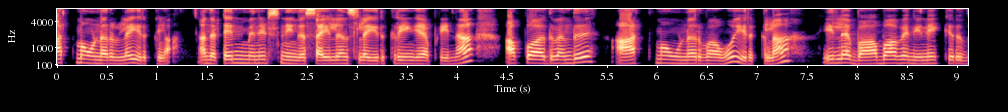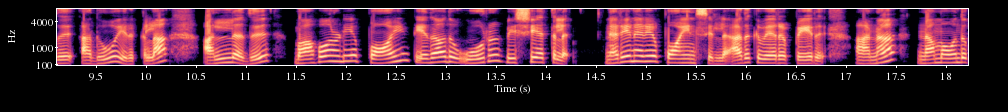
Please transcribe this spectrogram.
ஆத்ம உணர்வில் இருக்கலாம். அந்த டென் மினிட்ஸ் நீங்கள் சைலன்ஸில் இருக்கிறீங்க அப்படின்னா அப்போ அது வந்து ஆத்ம உணர்வாகவும் இருக்கலாம். இல்லை பாபாவை நினைக்கிறது அதுவும் இருக்கலாம். அல்லது பாபாவுடைய பாயிண்ட் ஏதாவது ஒரு விஷயத்தில் நிறைய நிறைய பாயிண்ட்ஸ் இல்லை அதுக்கு வேற பேர். ஆனால் நம்ம வந்து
